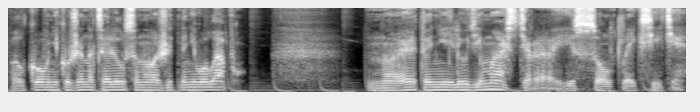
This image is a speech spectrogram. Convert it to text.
Полковник уже нацелился наложить на него лапу. Но это не люди мастера из Солт-Лейк-Сити.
